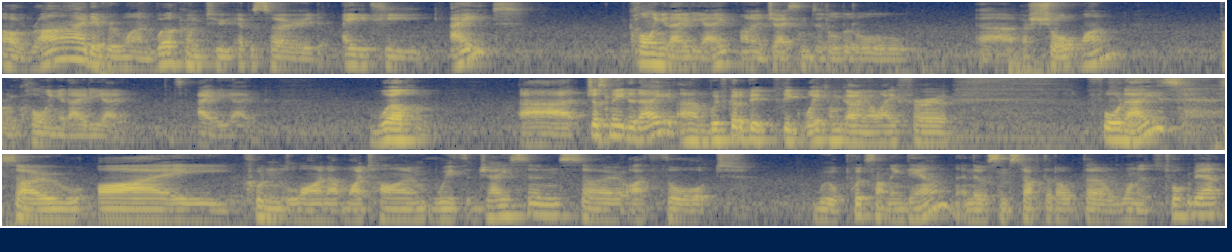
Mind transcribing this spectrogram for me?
Alright, everyone, welcome to episode 88. Calling it 88. I know Jason did a little, uh, a short one, but I'm calling it 88. It's 88. Welcome. Uh, just me today. Um, we've got a bit big week. I'm going away for four days, so I couldn't line up my time with Jason, so I thought we'll put something down, and there was some stuff that I, that I wanted to talk about.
